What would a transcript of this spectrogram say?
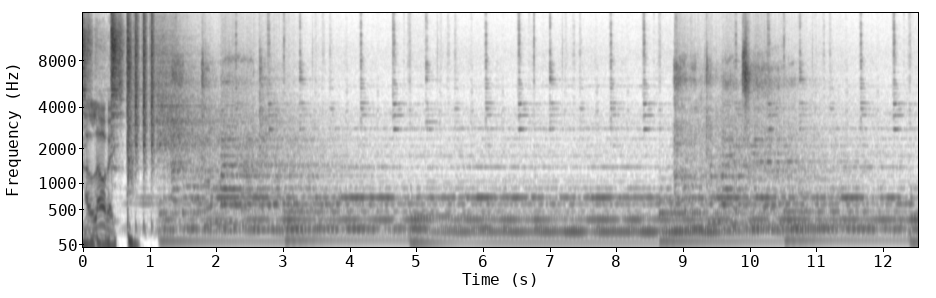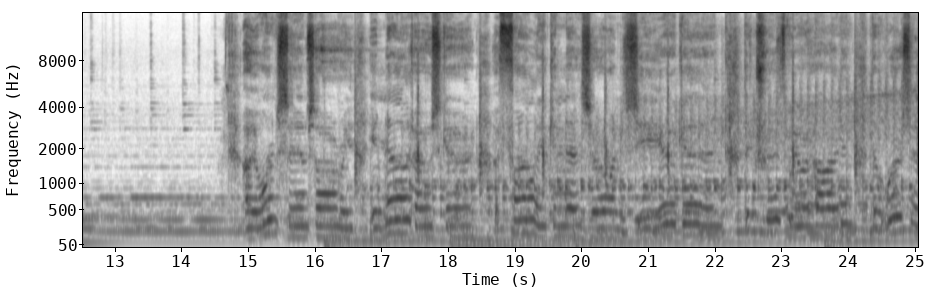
I love it. I want to say I'm sorry, you know that I was scared. I finally can answer, want to see you again. The truth we were hiding, the words that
